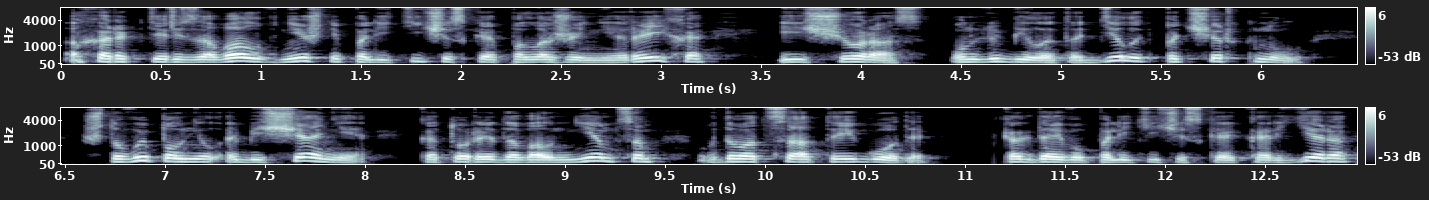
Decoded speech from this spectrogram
охарактеризовал внешнеполитическое положение Рейха и еще раз, он любил это делать, подчеркнул, что выполнил обещание, которое давал немцам в 20-е годы, когда его политическая карьера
